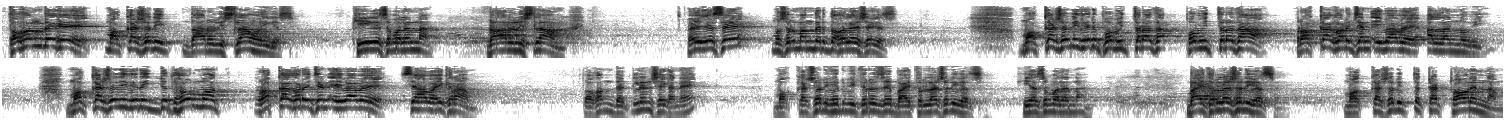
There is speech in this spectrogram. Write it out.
তখন থেকে মক্কা শরীফ দারুল ইসলাম হয়ে গেছে। কি গেছে বলেন না? দারুল ইসলাম। হয়ে গেছে, মুসলমানদের দখলে এসে গেছে। মক্কা শরীফের পবিত্রতা পবিত্রতা রক্ষা করেছেন এইভাবে আল্লাহ নবী। মক্কা শরীফের ইজ্জত, হরমত রক্ষা করেছেন এইভাবে সেহাবাই রাম তখন দেখলেন সেখানে মক্কা শরীফের ভিতরে যে বাইতুল্লাহ শরীফ আছে, কি আছে বলেন না? বাইতুল্লাহ শরীফ আছে। মক্কা শরীফ তো একটা টনের নাম।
